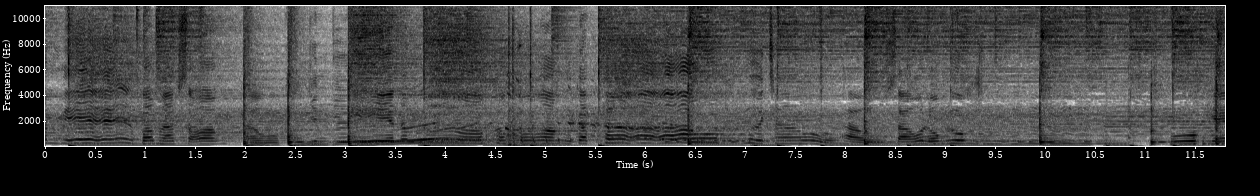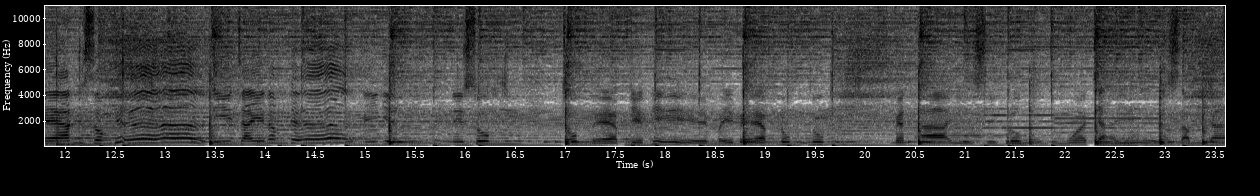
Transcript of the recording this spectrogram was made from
รันเวความหักสองเอายินดีน้ำน้องกับเขาเมื่อเช้าเอาเสาลงลุ่มผูกแขนส่งเธอดีใจน้ำเด้อให้ยินในซุ่มจบแบบเท่ๆไปแบบนุ่มๆแม่นอายสิกลุ่มหัวใจสำได้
